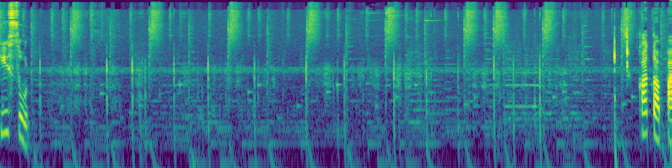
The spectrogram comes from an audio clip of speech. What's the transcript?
ที่สุด ข้อต่อไป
